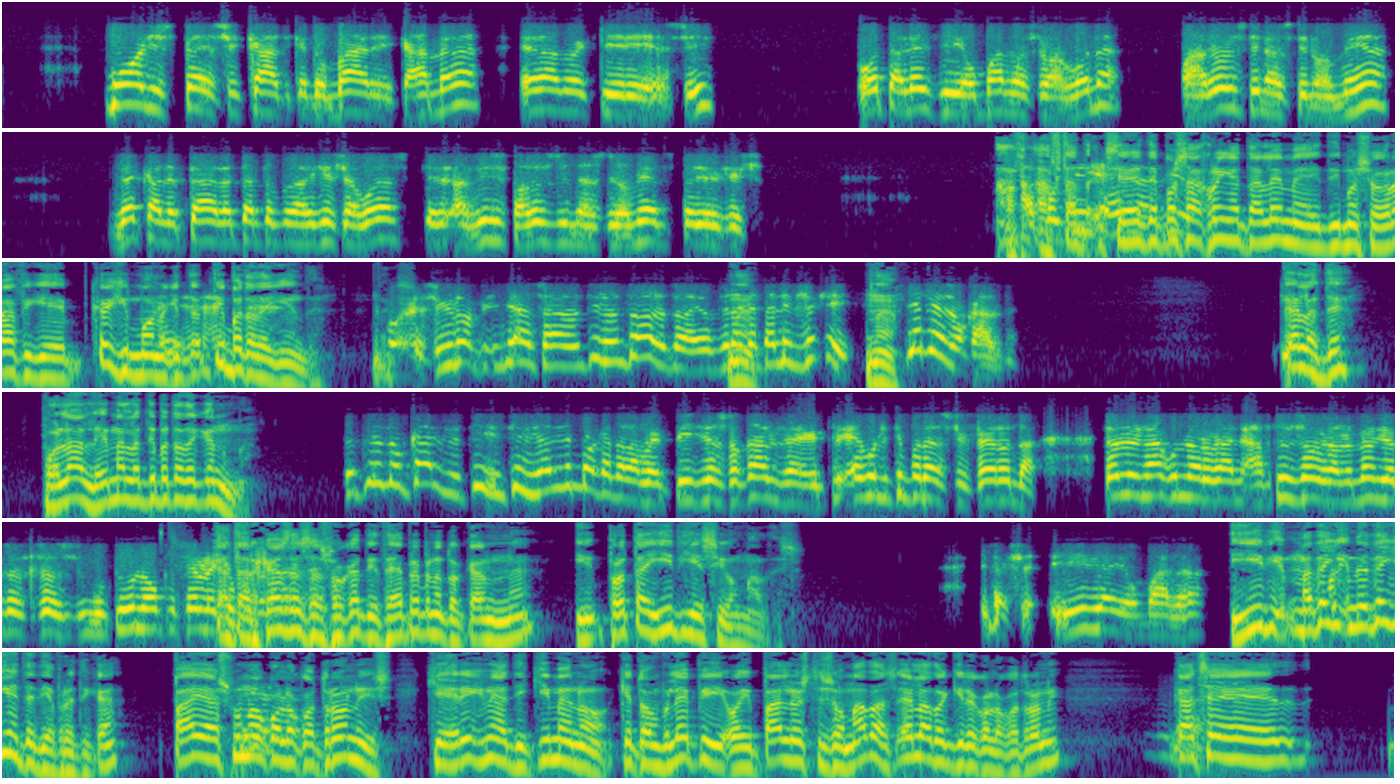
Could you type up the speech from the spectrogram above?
Μόλις πέσει κάτι και τον πάρει η κάμερα, έλα εδώ κύριε εσύ, όταν έχει η ομάδα σου αγώνα, παρόν στην αστυνομία, 10 λεπτά, ένα τέταρτο που θα αρχίσει αγώνας και αφήσει παρόν στην αστυνομία της περιοχής σου. Αυτά, ξέρετε πόσα χρόνια τα λέμε οι δημοσιογράφοι και, και όχι μόνο, και ε, τίποτα δεν γίνεται. Συγγνώμη, για να ρωτήσω το άλλο τώρα, δεν να καταλήξω εκεί. Ναι. Γιατί δεν το κάνουμε; Έλατε. Πολλά λέμε, αλλά τίποτα δεν κάνουμε. Γιατί δεν το κάνουμε, τι, τι, δηλαδή δεν μπορώ να καταλάβω. Επίσης δεν το κάνουν, έχουν τίποτα συμφέροντα. Θέλουν να έχουν οργαν... αυτούς τους οργανωμένους για το χρησιμοποιούν όπου θέλουν. Καταρχάς, να σας πω κάτι, θα έπρεπε να το κάνουν πρώτα οι ίδιες οι ομάδες. Κοίταξε, η ίδια η ομάδα. Η ίδια, μα δεν, δεν γίνεται διαφορετικά. Πάει, ας πούμε, ο Κολοκοτρόνη και ρίχνει αντικείμενο και τον βλέπει ο υπάλληλος της ομάδας. Έλα εδώ, κύριε Κολοκοτρόνη. Ναι. Κάτσε.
